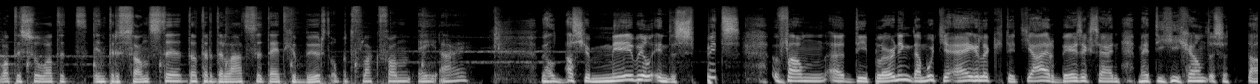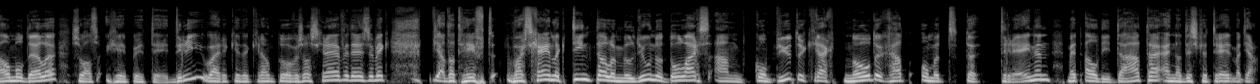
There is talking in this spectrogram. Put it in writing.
Wat is zo wat het interessantste dat er de laatste tijd gebeurt op het vlak van AI? Wel, als je mee wil in de spits van eh, deep learning, dan moet je eigenlijk dit jaar bezig zijn met die gigantische taalmodellen, zoals GPT-3, waar ik in de krant over zal schrijven deze week. Ja, dat heeft waarschijnlijk tientallen miljoenen dollars aan computerkracht nodig gehad om het te trainen met al die data. En dat is getraind met, ja,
